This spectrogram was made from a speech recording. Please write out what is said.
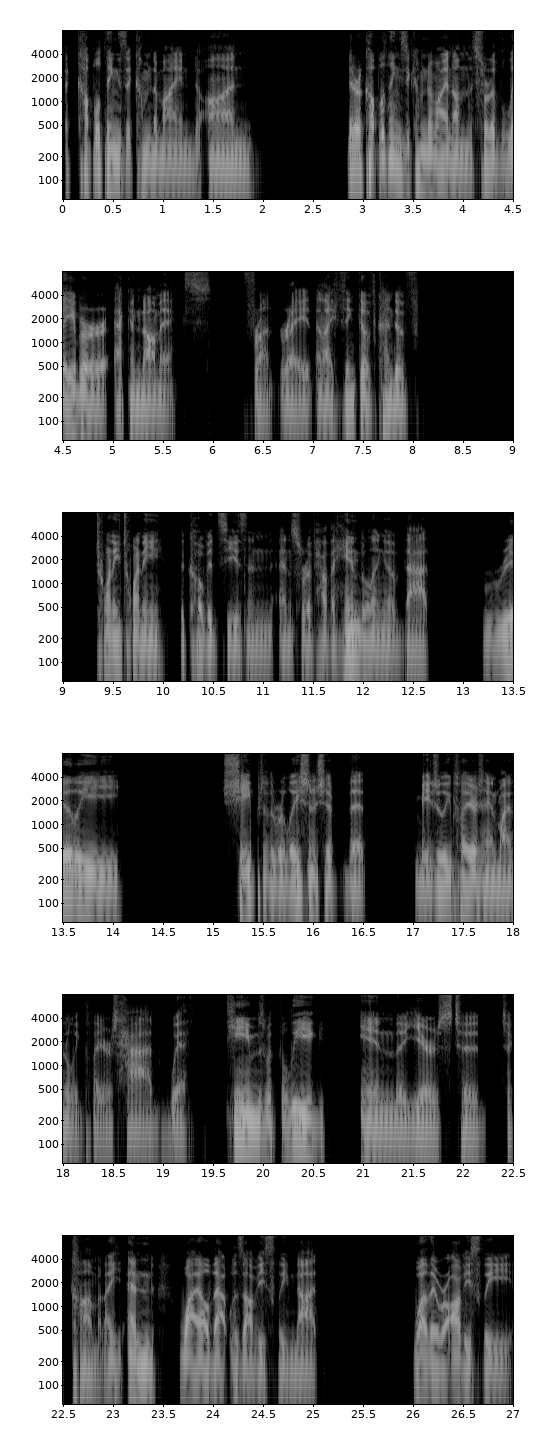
a couple things that come to mind on there are a couple things that come to mind on the sort of labor economics front, right? And I think of kind of 2020, the COVID season, and sort of how the handling of that really shaped the relationship that major league players and minor league players had with teams with the league in the years to to come. And I and while that was obviously not while there were obviously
